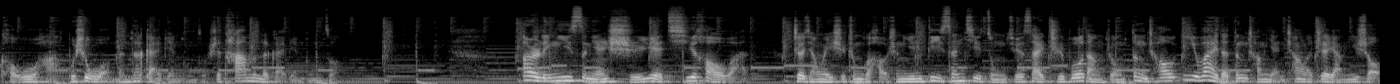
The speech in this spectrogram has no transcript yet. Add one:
口误哈，不是我们的改编工作，是他们的改编工作。二零一四年十月七号晚，浙江卫视《中国好声音》第三季总决赛直播当中，邓超意外的登场演唱了这样一首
